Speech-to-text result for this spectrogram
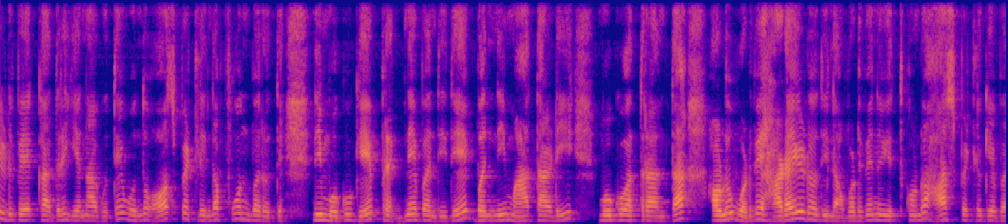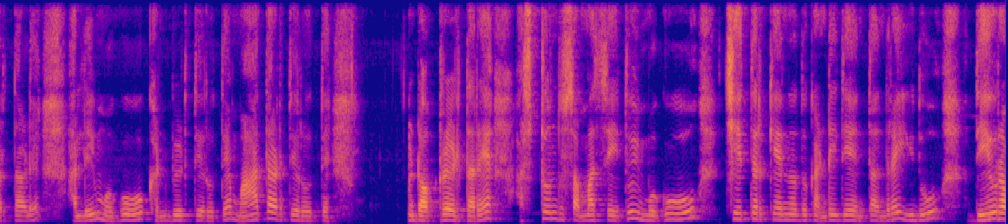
ಇಡಬೇಕಾದ್ರೆ ಏನಾಗುತ್ತೆ? ಒಂದು ಹಾಸ್ಪಿಟ್ಲಿಂದ ಫೋನ್ ಬರುತ್ತೆ. ನಿಮ್ಮ ಮಗುಗೆ ಪ್ರಜ್ಞೆ ಬಂದಿದೆ. ಬನ್ನಿ ಮಾತಾಡಿ, ಮಗು ಹತ್ರ ಅಂತ. ಅವಳು ಒಡವೆ ಹಡ ಇಡೋದಿಲ್ಲ. ಒಡವೆನೂ ಎತ್ಕೊಂಡು ಹಾಸ್ಪಿಟ್ಲಿಗೆ ಬರ್ತಾಳೆ. ಅಲ್ಲಿ ಮಗು ಕಂಡುಬಿಡ್ತಿರುತ್ತೆ ಮಾತಾಡ್ತಿರುತ್ತೆ. ಡಾಕ್ಟ್ರ್ ಹೇಳ್ತಾರೆ, ಅಷ್ಟೊಂದು ಸಮಸ್ಯೆ ಇತ್ತು, ಈ ಮಗು ಚೇತರಿಕೆ ಅನ್ನೋದು ಕಂಡಿದೆ ಅಂತಂದರೆ ಇದು ದೇವರ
